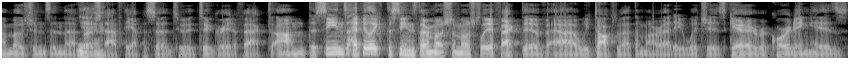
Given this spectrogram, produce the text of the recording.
emotions in the Yeah. first half of the episode to to great effect. Um, the scenes, I feel like the scenes that are most emotionally effective. Uh, we talked about them already, which is Gary recording his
